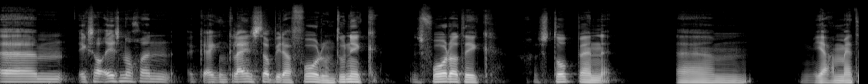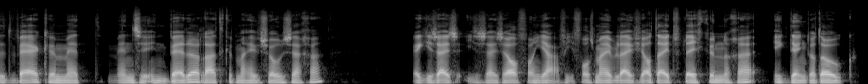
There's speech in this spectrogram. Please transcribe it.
Ehm, ik zal eerst nog een, kijk, een klein stapje daarvoor doen. Toen ik, dus voordat ik gestopt ben ehm, ja, met het werken met mensen in bedden, laat ik het maar even zo zeggen. Kijk, je zei, je zei zelf van ja, volgens mij blijf je altijd verpleegkundige. Ik denk dat ook.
